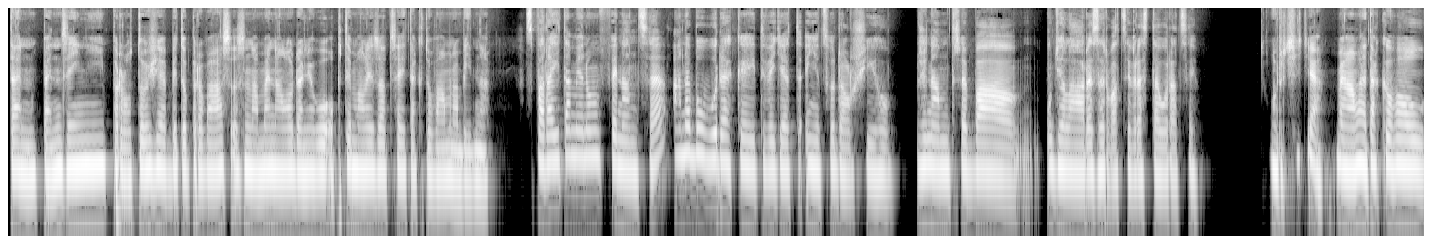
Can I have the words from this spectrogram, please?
ten penzijní, protože by to pro vás znamenalo daňovou optimalizaci, tak to vám nabídne. Spadají tam jenom finance, anebo bude Kate vidět i něco dalšího? Že nám třeba udělá rezervaci v restauraci? Určitě. My máme takovou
